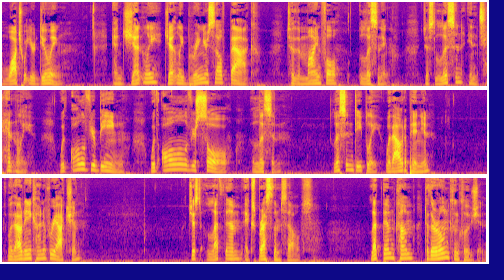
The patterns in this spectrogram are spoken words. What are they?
watch what you're doing, and gently, gently bring yourself back to the mindful listening. Just listen intently with all of your being, with all of your soul. Listen. Listen deeply, without opinion, without any kind of reaction. Just let them express themselves. Let them come to their own conclusion.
